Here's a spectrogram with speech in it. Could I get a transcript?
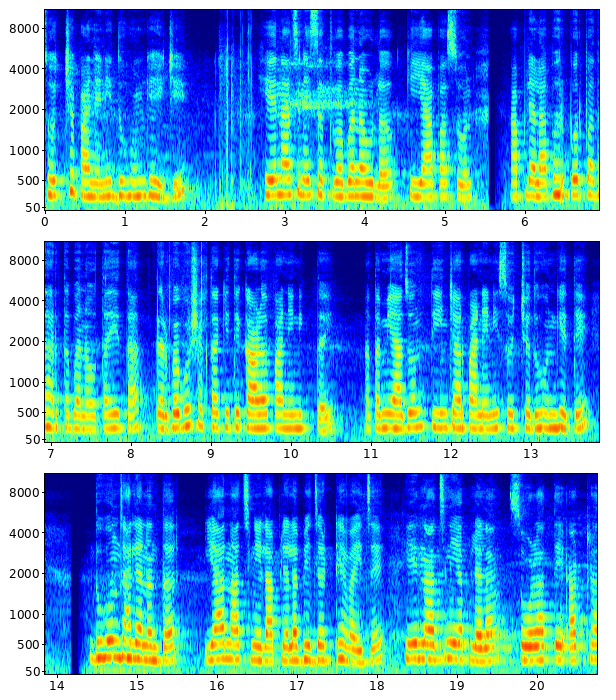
स्वच्छ पाण्याने धुवून घ्यायची. हे नाचणे सत्व बनवलं की यापासून आपल्याला भरपूर पदार्थ बनवता येतात. तर बघू शकता किती काळं पाणी निघतंय. आता मी अजून तीन चार पाण्याने स्वच्छ धुवून घेते. धुवून झाल्यानंतर या नाचणीला आपल्याला भिजत ठेवायचं आहे ही नाचणी आपल्याला सोळा ते अठरा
